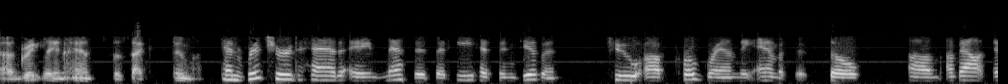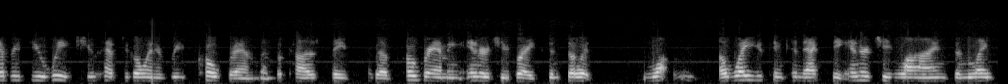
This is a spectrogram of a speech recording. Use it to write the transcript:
uh, greatly enhance the attunement. And Richard had a method that he had been given to uh, program the amethyst. So um, about every few weeks, you have to go in and reprogram them because the the programming energy breaks, and so lo- a way you can connect the energy lines and links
